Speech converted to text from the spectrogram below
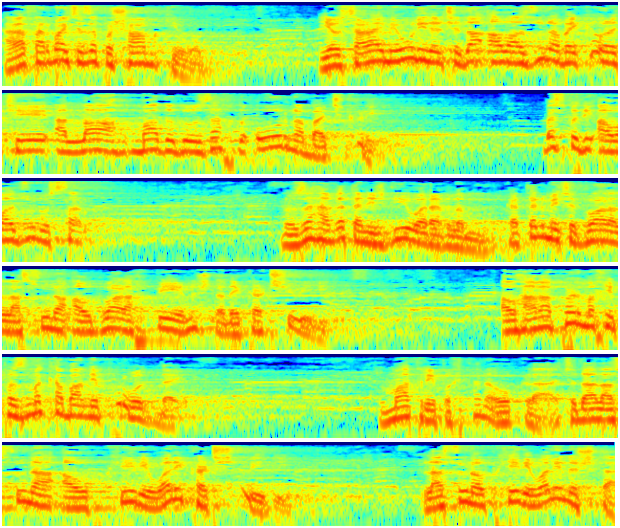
هغه فرمایي چې زه په شام کې وم یو سړی مې ولیدل چې دا آوازونه به کوله چې الله ما د دوزخ د اور نه بچ کړي بس په دې آوازونو سر نو زه هغه ته نږدې ورغلم کتل مې چې دواړه لاسونه او دواړه خپې نشته دی کټ شوي دي او هغه پړ مخې په ځمکه باندې پروت دی ما ترې پوښتنه وکړه چې دا لاسونه او پښې دې ولې کټ شوي دي لاسونه او پښې دې ولې نشته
